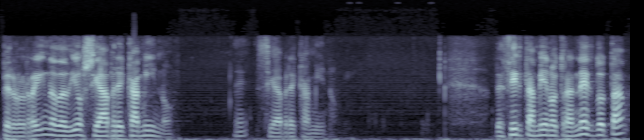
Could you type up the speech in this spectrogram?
pero el reino de Dios se abre camino. ¿eh? Se abre camino. Decir también otra anécdota,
